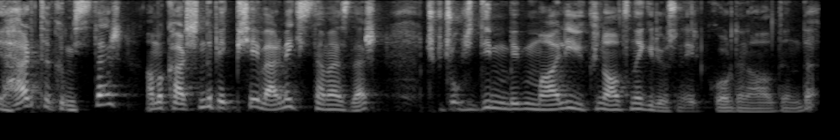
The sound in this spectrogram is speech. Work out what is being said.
her takım ister ama karşında pek bir şey vermek istemezler. Çünkü çok ciddi bir mali yükün altına giriyorsun Eric Gordon'u aldığında.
